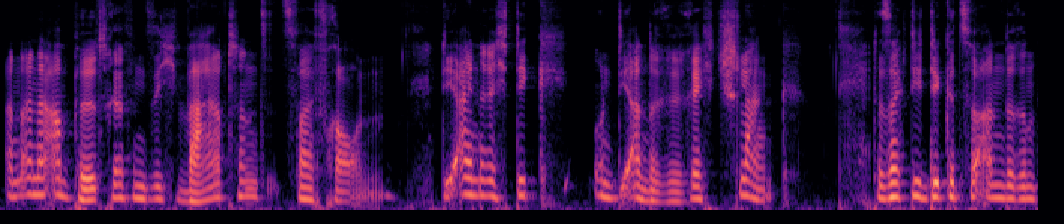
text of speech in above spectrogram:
An einer Ampel treffen sich wartend zwei Frauen. Die eine recht dick und die andere recht schlank. Da sagt die Dicke zur anderen,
